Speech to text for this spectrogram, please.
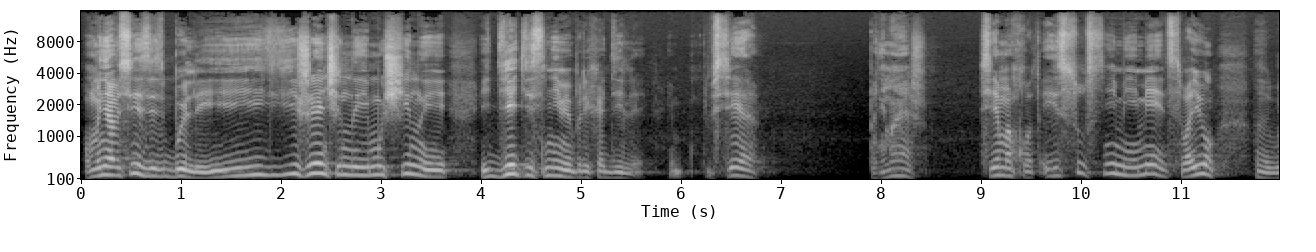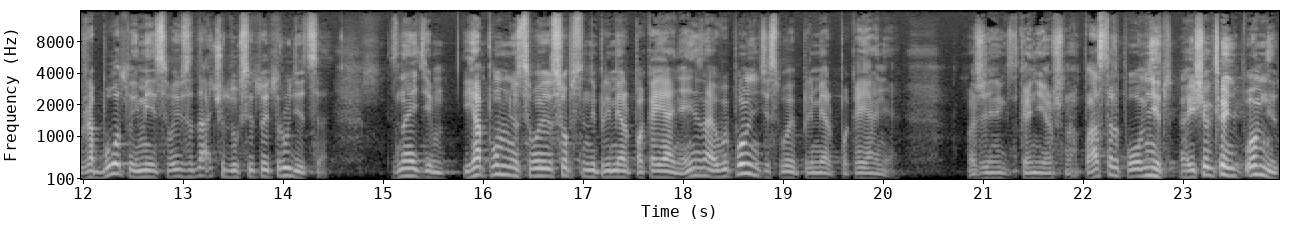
У меня все здесь были, и, и женщины, и мужчины, и, и дети с ними приходили. Все, понимаешь? Всем охота. Иисус с ними имеет свою э, работу, имеет свою задачу, Дух Святой трудится. Знаете, я помню свой собственный пример покаяния. Я не знаю, вы помните свой пример покаяния? Конечно, пастор помнит, а еще кто-нибудь помнит.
